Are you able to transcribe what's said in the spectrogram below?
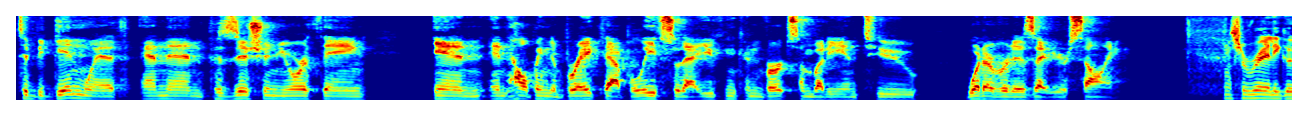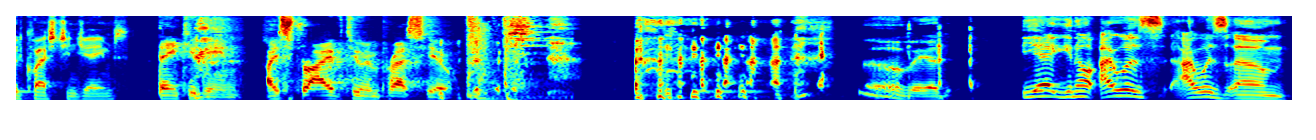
to begin with, and then position your thing in in helping to break that belief so that you can convert somebody into whatever it is that you're selling. That's a really good question, James. Thank you, Dean. I strive to impress you. oh man. Yeah, you know, I was I was um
